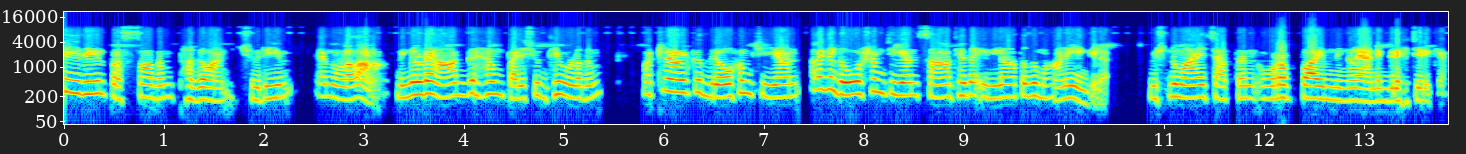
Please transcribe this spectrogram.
രീതിയിൽ പ്രസാദം ഭഗവാൻ ചുരിയും എന്നുള്ളതാണ്. നിങ്ങളുടെ ആഗ്രഹം പരിശുദ്ധിയുള്ളതും മറ്റൊരാൾക്ക് ദ്രോഹം ചെയ്യാൻ അല്ലെങ്കിൽ ദോഷം ചെയ്യാൻ സാധ്യത ഇല്ലാത്തതുമാണ് എങ്കിൽ വിഷ്ണുമായ ചാത്തൻ ഉറപ്പായും നിങ്ങളെ അനുഗ്രഹിച്ചിരിക്കാം.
